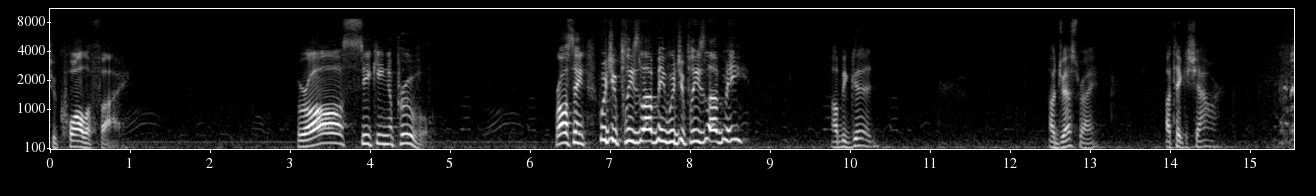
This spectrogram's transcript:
to qualify. We're all seeking approval. We're all saying, Would you please love me? Would you please love me? I'll be good. I'll dress right. I'll take a shower.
